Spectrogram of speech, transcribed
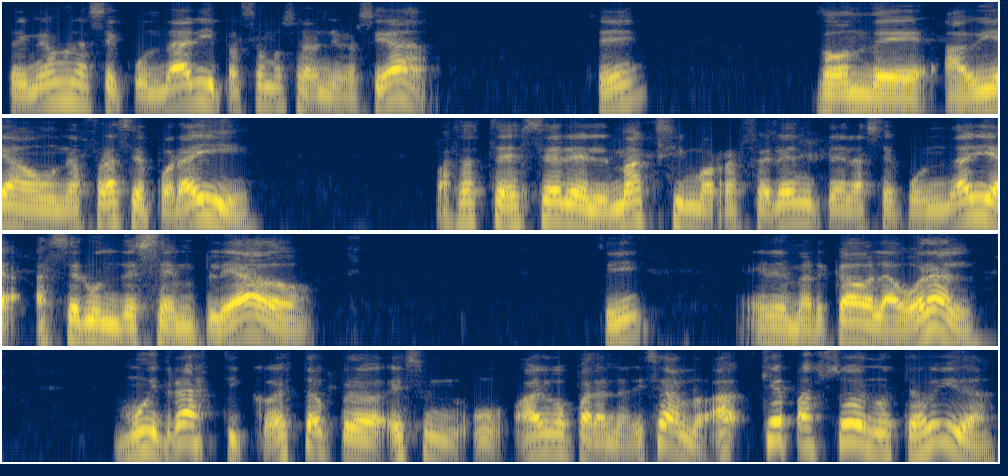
terminamos la secundaria y pasamos a la universidad, ¿sí? Donde había una frase por ahí, pasaste de ser el máximo referente en la secundaria a ser un desempleado, ¿sí? En el mercado laboral. Muy drástico esto, pero es algo para analizarlo. Ah, ¿Qué pasó en nuestra vida?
